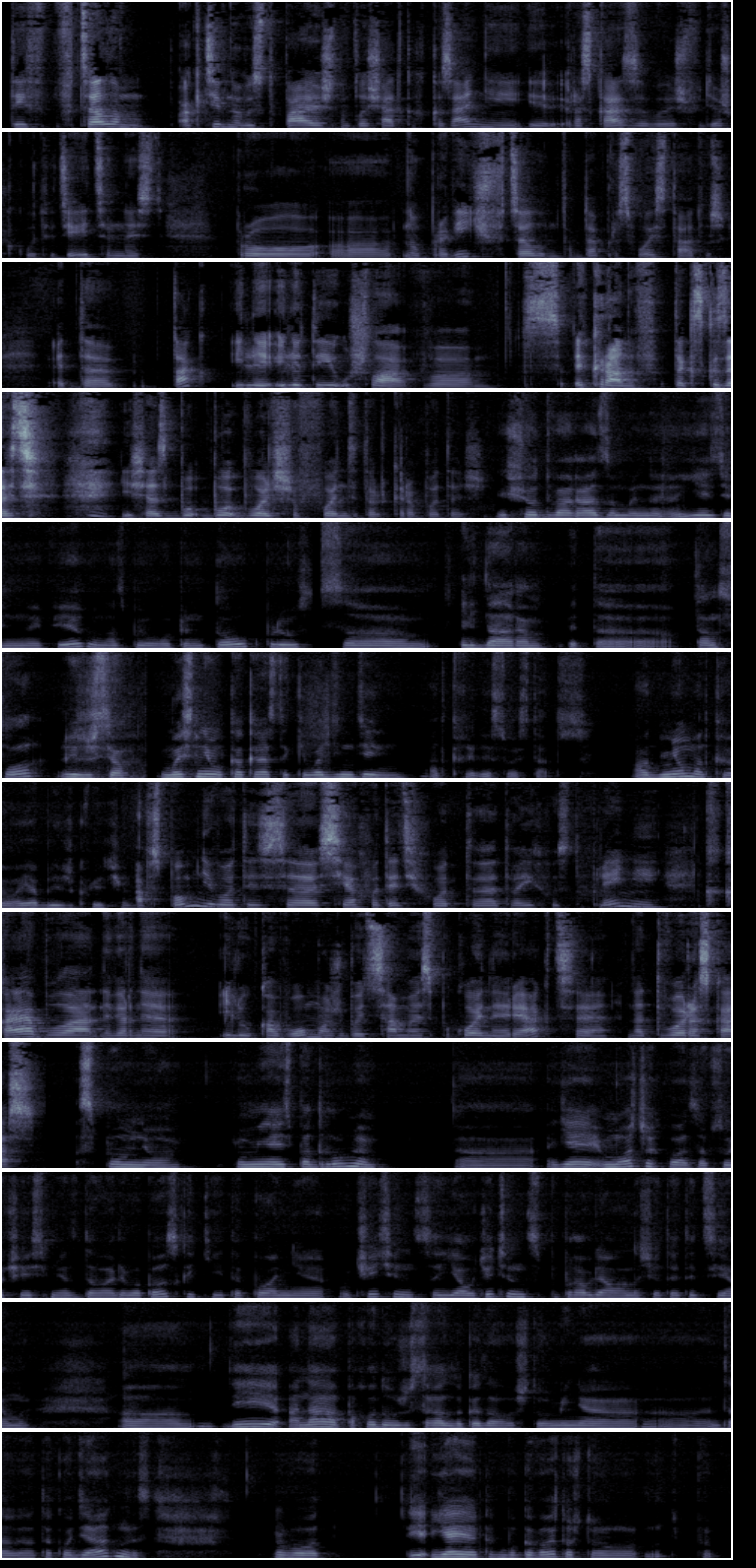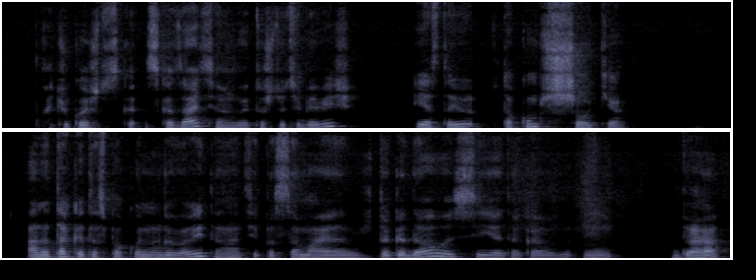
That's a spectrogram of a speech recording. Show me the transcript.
ты в целом активно выступаешь на площадках Казани и рассказываешь, ведешь какую-то деятельность, про, э, ну, про ВИЧ в целом, там, да, про свой статус. Это так? Или, или ты ушла в, с экранов, так сказать, и сейчас больше в фонде только работаешь? Еще два раза мы ездили на эфир, у нас был Open Talk плюс с э, Ильдаром, это танцор, режиссер. Мы с ним как раз-таки в один день открыли свой статус. А днем открыла, я ближе к вечеру. А вспомни вот из э, всех вот этих вот твоих выступлений, какая была, наверное, или у кого, может быть, самая спокойная реакция на твой рассказ? Вспомнила. У меня есть подруга, а, я в младших классах, в случае, если мне задавали вопросы какие-то в плане учительницы, я учительница поправляла насчет этой темы. А, и она, походу, уже сразу доказала, что у меня а, такой диагноз. Вот. Я ей как бы говорю то, что типа, хочу кое-что сказать. Она говорит, то, что у тебя ВИЧ. И я стою в таком шоке. Она так это спокойно говорит, она типа сама догадалась, и я такая, ну, да.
